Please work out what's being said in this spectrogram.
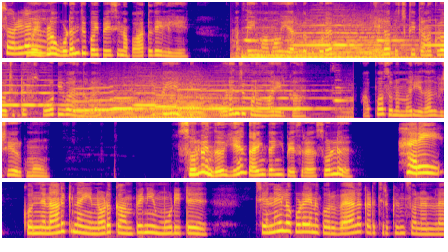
சொல்லணும். இவ்வளவு உடஞ்சு போய் பேசி நான் பார்த்ததே இல்லையே. அத்தையும் மாமாவும் இறந்தப்ப கூட எல்லா கஷ்டத்தையும் தனக்குள்ள வச்சுக்கிட்டு ஸ்போர்ட்டிவா இருந்தவ இப்ப ஏன் இப்படி உடஞ்சு போன மாதிரி இருக்கா? அப்பா சொன்ன மாதிரி ஏதாவது விஷயம் இருக்குமோ? சொல்லு இந்த ஏன் தயங்கி தயங்கி பேசுற? சொல்லு. ஹரி கொஞ்ச நாளைக்கு நான் என்னோட கம்பெனியை மூடிட்டு சென்னையில் கூட எனக்கு ஒரு வேலை கிடைச்சிருக்குன்னு சொன்னேன்ல.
